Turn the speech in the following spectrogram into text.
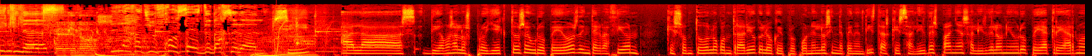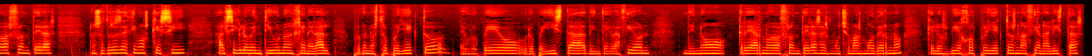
Equinox, la radio française de Barcelone. Sí a las, digamos, a los proyectos europeos de integración que son todo lo contrario que lo que proponen los independentistas, que es salir de España, salir de la Unión Europea, crear nuevas fronteras. Nosotros decimos que sí al siglo XXI en general, porque nuestro proyecto europeo, europeísta, de integración, de no crear nuevas fronteras, es mucho más moderno que los viejos proyectos nacionalistas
